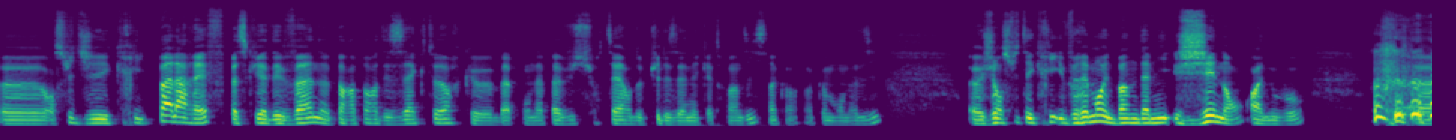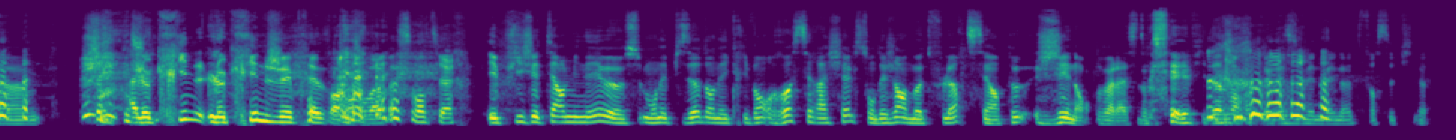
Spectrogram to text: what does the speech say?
Euh, ensuite j'ai écrit pas la ref parce qu'il y a des vannes par rapport à des acteurs que bah, on n'a pas vu sur Terre depuis les années 90, hein, comme, comme on a dit. Euh, j'ai ensuite écrit vraiment une bande d'amis gênant à nouveau. Euh, Ah, le cringe, le cringe est présent, on va pas se mentir. Et puis j'ai terminé mon épisode en écrivant Ross et Rachel sont déjà en mode flirt, c'est un peu gênant. Voilà, donc c'est évidemment le résumé de mes notes pour ce pilote.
